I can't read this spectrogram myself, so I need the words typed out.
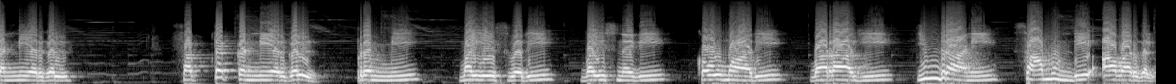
கன்னியர்கள் சப்த கன்னியர்கள் பிரம்மி மகேஸ்வரி வைஷ்ணவி கௌமாரி வராகி இந்திராணி சாமுண்டி ஆவார்கள்.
